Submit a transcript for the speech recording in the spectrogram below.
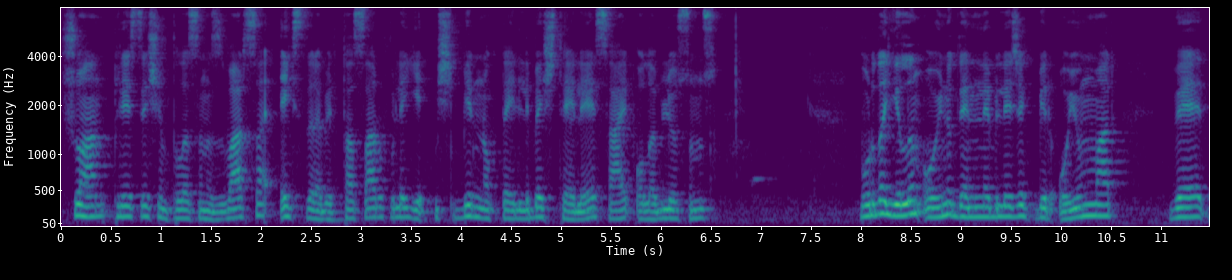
Şu an PlayStation Plus'ınız varsa ekstra bir tasarruf ile 71.55 TL'ye sahip olabiliyorsunuz. Burada yılın oyunu denilebilecek bir oyun var ve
